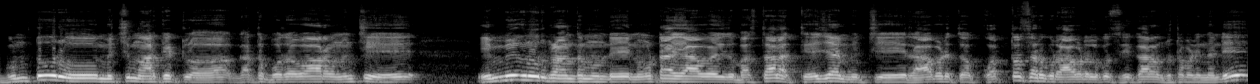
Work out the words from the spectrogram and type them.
గుంటూరు మిర్చి మార్కెట్లో గత బుధవారం నుంచి ఎమ్మిగునూరు ప్రాంతం నుండి నూట యాభై ఐదు బస్తాల తేజ మిర్చి రాబడితో కొత్త సరుకు రాబడులకు శ్రీకారం చుట్టబడిందండి.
